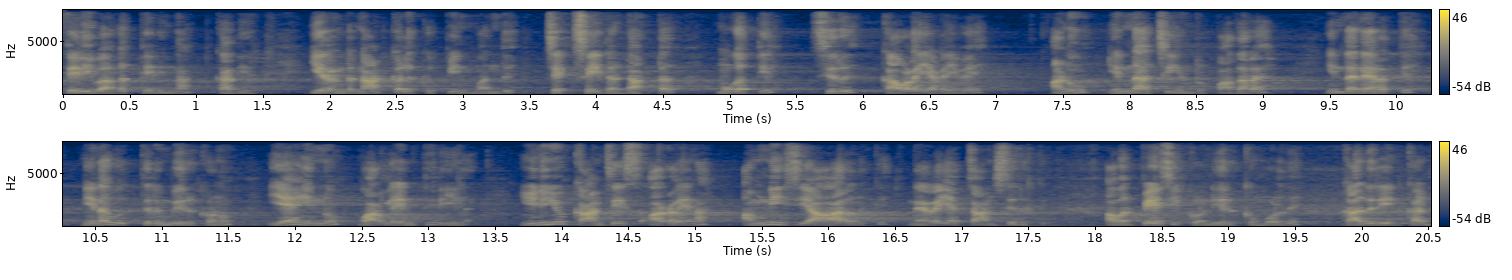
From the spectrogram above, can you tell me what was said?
தெளிவாக தெரிந்தான் கதிர். இரண்டு நாட்களுக்கு பின் வந்து செக் செய்த டாக்டர் முகத்தில் சிறு கவலையடைவே அணு என்னாச்சு என்று பதற இந்த நேரத்தில் நினைவு திரும்பி இருக்கணும் ஏன் இன்னும் வரலேன்னு தெரியல. இனியும் கான்சியஸ் ஆகலைன்னா அம்னீசியா ஆறதுக்கு நிறைய சான்ஸ் இருக்கு. அவர் பேசிக்கொண்டு இருக்கும்பொழுதே கதிரின் கண்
